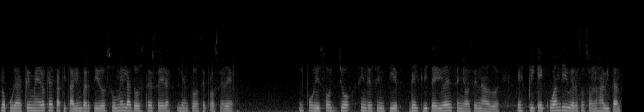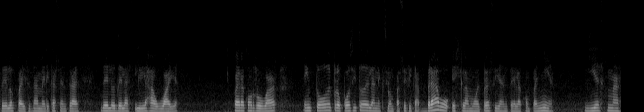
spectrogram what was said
procurar primero que el capital invertido sume las dos terceras y entonces proceder. Y por eso yo, sin desentir del criterio del señor senador, expliqué cuán diversos son los habitantes de los países de América Central de los de las Islas Hawái, para corrobar en todo el propósito de la anexión pacífica. ¡Bravo! exclamó el presidente de la compañía. Y es más,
